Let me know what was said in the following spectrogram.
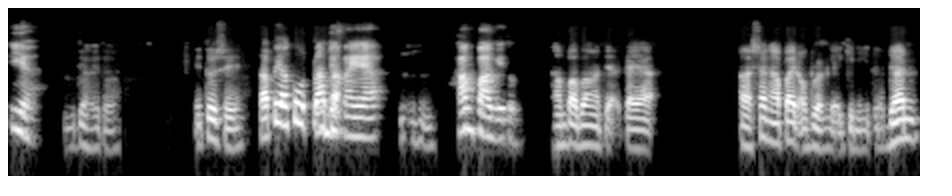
iya. udah itu itu sih. Tapi aku ber- kayak hampa gitu. Hampa banget ya kayak eh, saya ngapain obrolan kayak gini gitu? Dan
